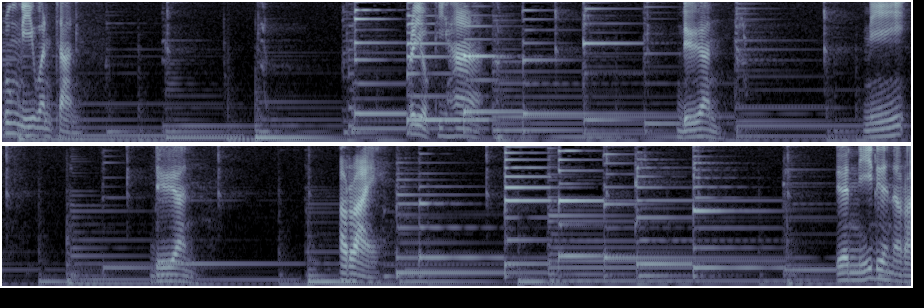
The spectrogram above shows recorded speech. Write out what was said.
พรุ่งนี้วันจันทร์ ประโยคที่ห้าเดือน นี้ เดือน อะไร เดือนนี้เดือนอะไร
